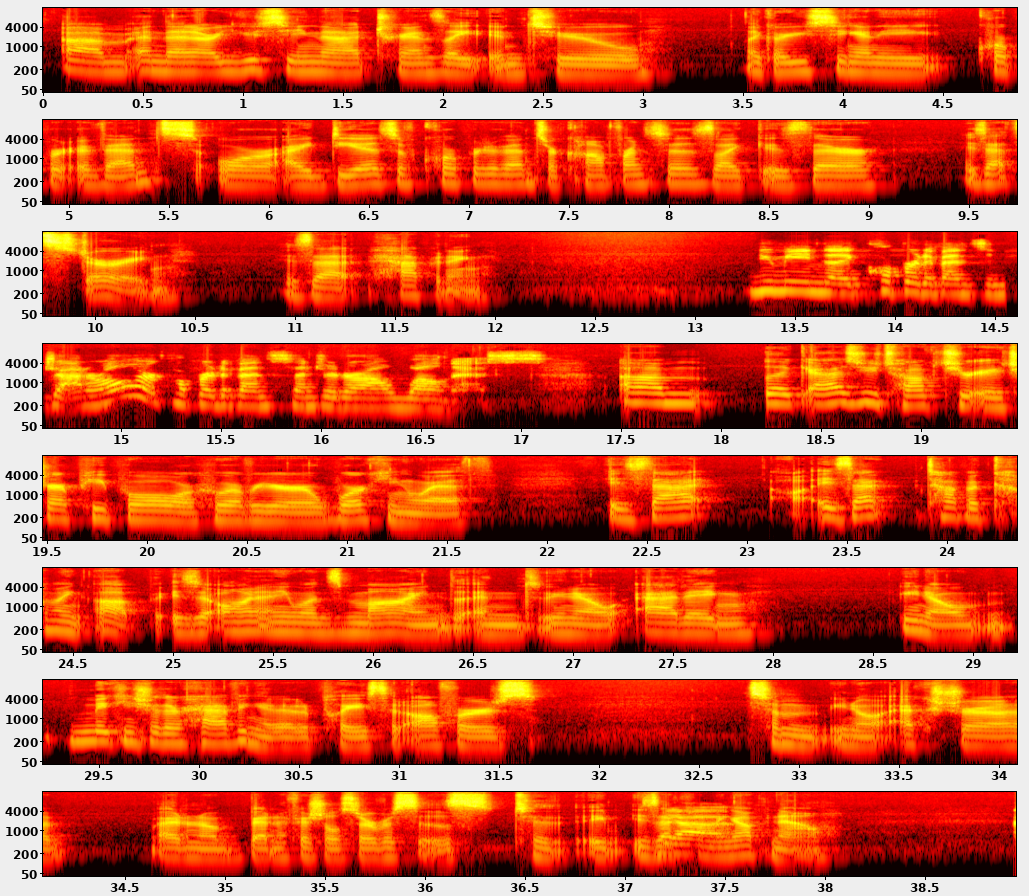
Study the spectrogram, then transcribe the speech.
Um, and then are you seeing that translate into like are you seeing any corporate events or ideas of corporate events or conferences like is there is that stirring is that happening? You mean like corporate events in general or corporate events centered around wellness? Um, like as you talk to your HR people or whoever you're working with, is that is that topic coming up? Is it on anyone's mind? And you know, adding, you know, making sure they're having it at a place that offers some, you know, extra, I don't know, beneficial services. To is that yeah. coming up now?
